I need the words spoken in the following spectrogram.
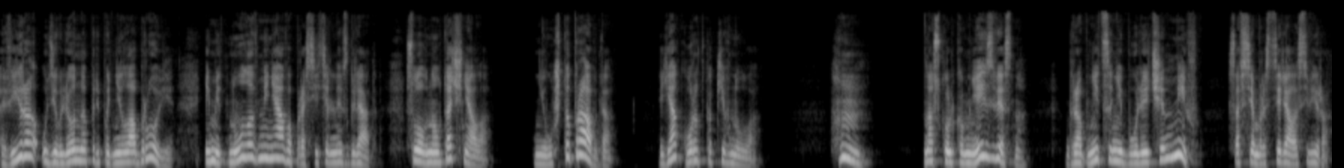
Вира удивленно приподняла брови и метнула в меня вопросительный взгляд, словно уточняла. «Неужто правда?» Я коротко кивнула. «Хм, насколько мне известно, гробница не более чем миф», совсем растерялась Вира.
